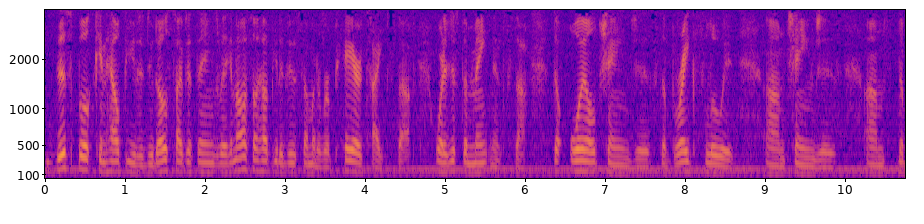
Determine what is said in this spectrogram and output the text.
this book can help you to do those types of things, but it can also help you to do some of the repair type stuff or just the maintenance stuff. The oil changes, the brake fluid um, changes, um, the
